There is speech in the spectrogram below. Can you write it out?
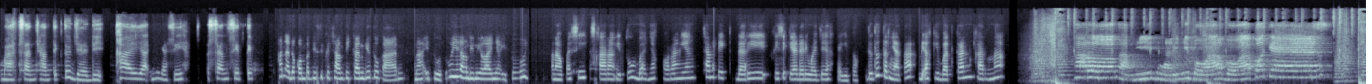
bahasan cantik tuh jadi kayak ini gak sih sensitif kan ada kompetisi kecantikan gitu kan. Nah itu tuh yang dinilainya itu kenapa sih sekarang itu banyak orang yang cantik dari fisik ya dari wajah kayak gitu. Itu tuh ternyata diakibatkan karena Halo, kami dari Boa Boa Podcast.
